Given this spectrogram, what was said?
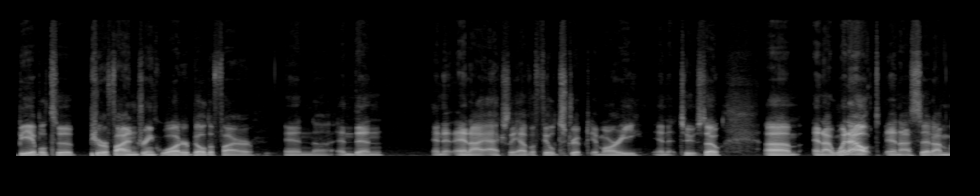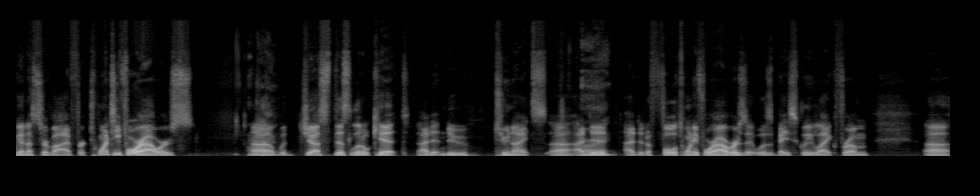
be able to purify and drink water, build a fire, and uh, and then and and I actually have a field stripped MRE in it too. So, um, and I went out and I said I'm going to survive for 24 hours uh, with just this little kit. I didn't do two nights. Uh, I All did right. I did a full 24 hours. It was basically like from uh,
